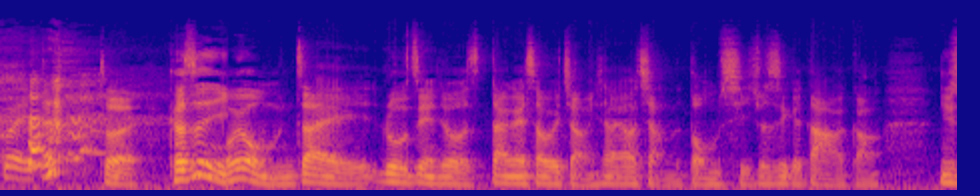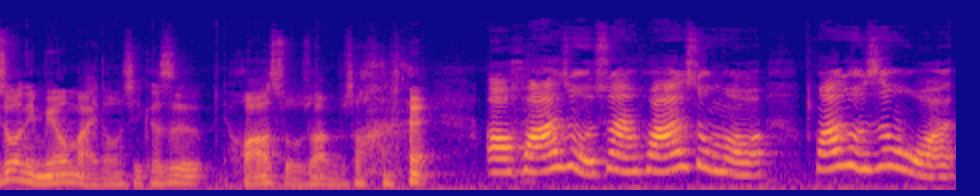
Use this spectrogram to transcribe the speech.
贵的。对，可是你因为我们在录之前就大概稍微讲一下要讲的东西，就是一个大纲。你说你没有买东西，可是滑鼠算不算？哦，滑鼠算，滑鼠我滑鼠是我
